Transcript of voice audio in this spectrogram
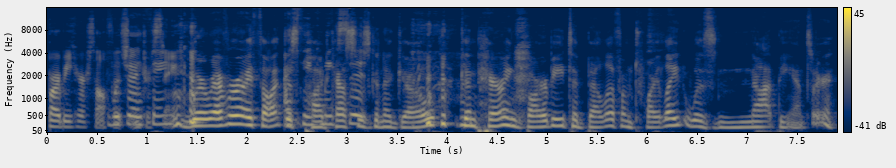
Barbie herself Which is I interesting. think- Wherever I thought this think makes podcast was going to go, comparing Barbie to Bella from Twilight was not the answer.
